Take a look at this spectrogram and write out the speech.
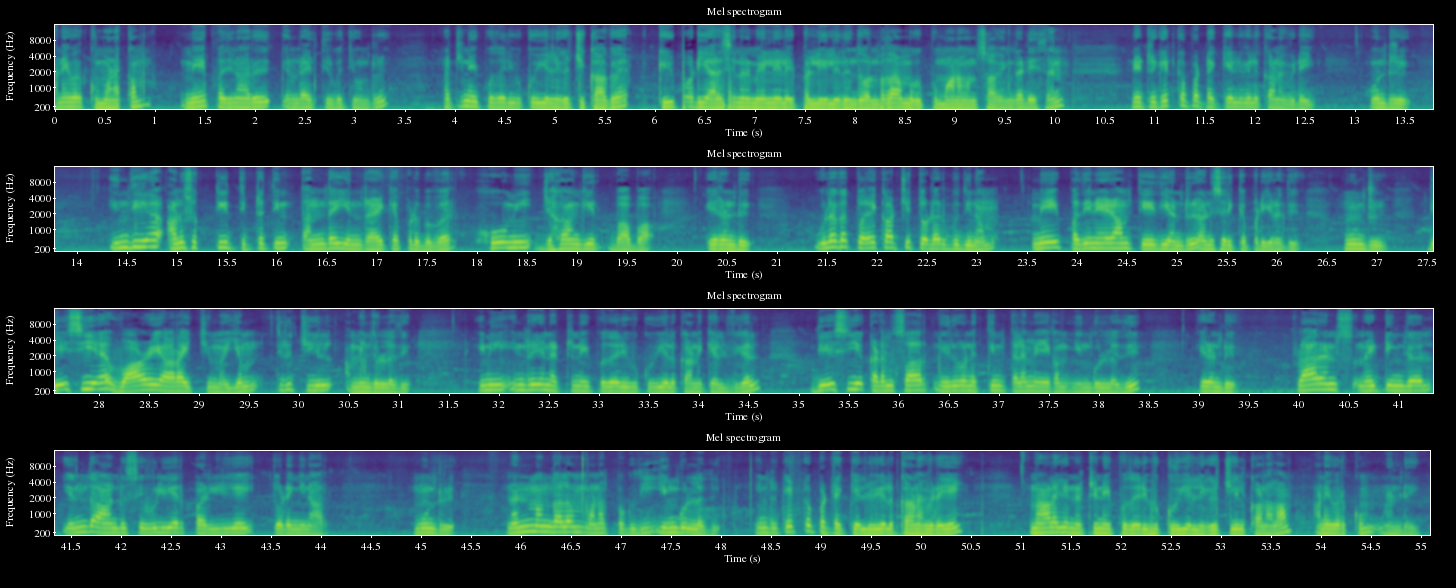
அனைவருக்கும் வணக்கம். மே பதினாறு இரண்டாயிரத்தி இருபத்தி ஒன்று. நற்றினை பொதறிவு குவியல் நிகழ்ச்சிக்காக கீழ்ப்பாடி அரசினர் மேல்நிலைப் பள்ளியிலிருந்து ஒன்பதாம் வகுப்பு மாணவன் சா. வெங்கடேசன் நேற்று கேட்கப்பட்ட கேள்விகளுக்கான விடை ஒன்று. இந்திய அணுசக்தி திட்டத்தின் தந்தை என்று அழைக்கப்படுபவர் ஹோமி ஜஹாங்கீர் பாபா. இரண்டு. உலக தொலைக்காட்சி தொடர்பு தினம் மே பதினேழாம் தேதி அன்று அனுசரிக்கப்படுகிறது. மூன்று. தேசிய வாழை ஆராய்ச்சி மையம் திருச்சியில் அமைந்துள்ளது. இனி இன்றைய நற்றினை பொதறிவு குவியலுக்கான கேள்விகள். தேசிய கடல்சார் நிறுவனத்தின் தலைமையகம் எங்குள்ளது? இரண்டு. ஃப்ளாரன்ஸ் நைட்டிங்கல் எந்த ஆண்டு செவிலியர் பள்ளியை தொடங்கினார்? மூன்று. நன்மங்கலம் வனப்பகுதி எங்குள்ளது? இன்று கேட்கப்பட்ட கேள்விகளுக்கான விடையை நாளைய நற்றினை புதறிவு குவியல் நிகழ்ச்சியில் காணலாம். அனைவருக்கும் நன்றி.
